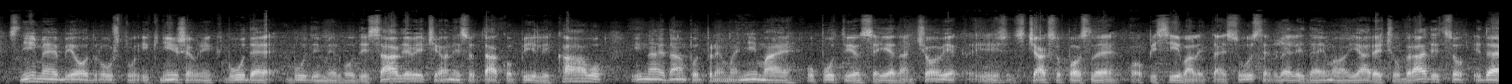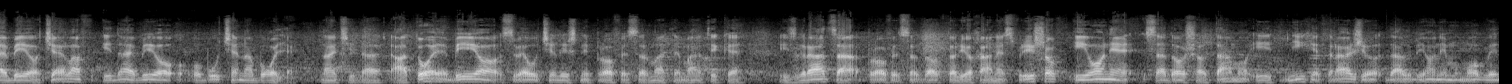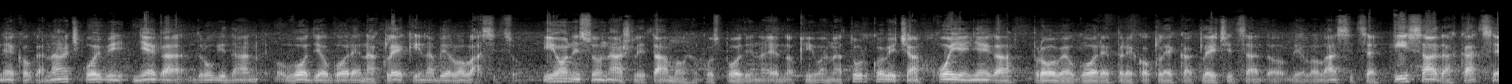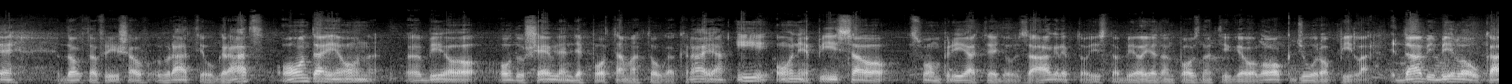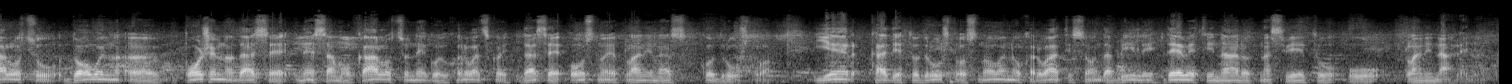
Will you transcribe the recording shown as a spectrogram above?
S njime je bio u društvu i književnik Bude Budimir Budisavljević i oni su tako pili kavu i na jedan put prema njima je uputio se jedan čovjek i čak su posle opisivali taj sused, veli da je imao jareću bradicu i da je bio čelav i da je bio obučen na bolje. Znači da, a to je bio sveučilišni profesor matematike iz Graca, profesor dr. Johannes Frišov i on je sad došao tamo i njih je tražio da li bi oni mu mogli nekoga naći koji bi njega drugi dan vodio gore na Klek i na Bjelolasicu. I oni su našli tamo gospodina jednog Ivana Turkovića koji je njega proveo gore preko Kleka Klečica do Bjelolasice i sada kad se dr. Frišov vratio u Grac, onda je on e, bio oduševljen ljepotama toga kraja i on je pisao svom prijatelju u Zagreb, to isto bio jedan poznati geolog, Đuro Pilar. Da bi bilo u Karlovcu dovoljno e, poželjno da se ne samo u Karlovcu nego i u Hrvatskoj da se osnuje planinarsko društvo. Jer kad je to društvo osnovano, Hrvati su onda bili deveti narod na svijetu u planinarenju.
